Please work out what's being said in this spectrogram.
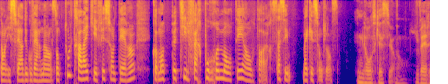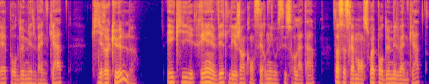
dans les sphères de gouvernance. Donc, tout le travail qui est fait sur le terrain, comment peut-il faire pour remonter en hauteur? Ça, c'est ma question que je lance. Une grosse question. je verrais pour 2024 qui recule et qui réinvite les gens concernés aussi sur la table. Ça, ce serait mon souhait pour 2024.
